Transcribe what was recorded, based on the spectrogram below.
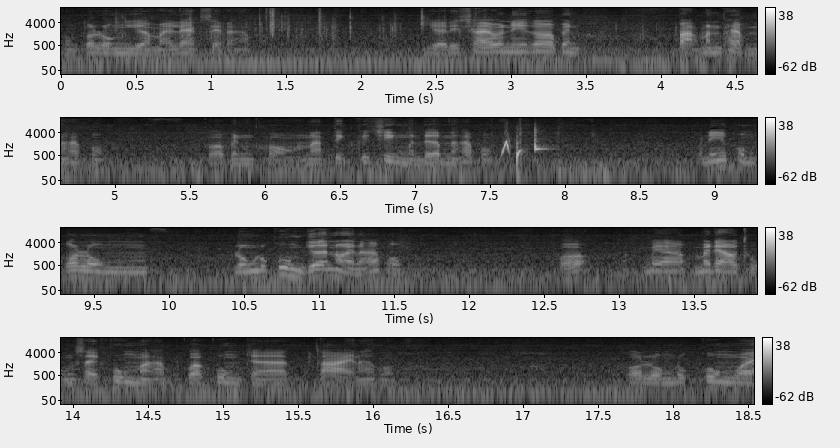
ผมก็ลงเหยื่อไม้แรกเสร็จนะครับ เหยื่อที่ใช้วันนี้ก็เป็นปากมันแผบนะครับผม ก็เป็นของนาติกฟิชชิ่งเหมือนเดิมนะครับผม วันนี้ผมก็ลงลงลูกกุ้งเยอะหน่อยนะครับผม เพราะไม่ไม่ได้เอาถุงใส่กุ้งมาครับ กว่ากุ้งจะตายนะครับผม ก็ลงลูกกุ้งไว้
